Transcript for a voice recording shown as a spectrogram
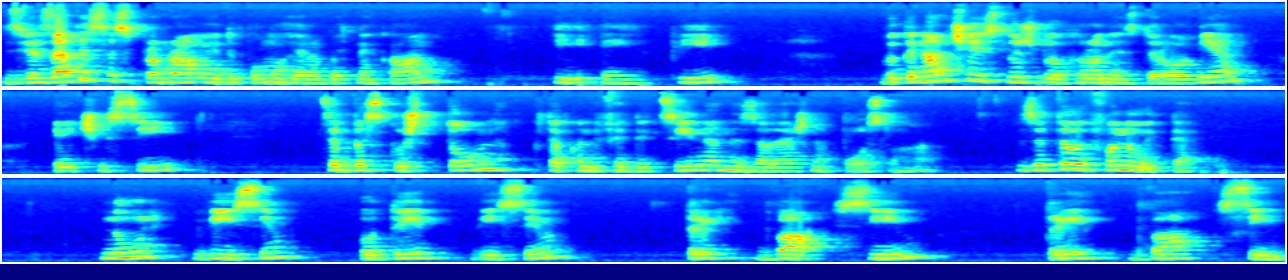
зв'язатися з програмою допомоги робітникам EAP, виконавчої служби охорони здоров'я HSE це безкоштовна та конфіденційна незалежна послуга. Зателефонуйте 08 18 327 327,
